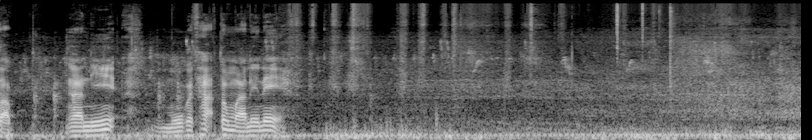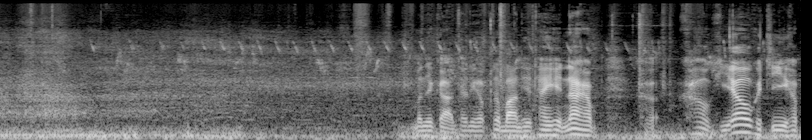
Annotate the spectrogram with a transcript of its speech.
ศัพท์ งานนี้หมูกระทะต้องมาแน่ๆ รรยากาศเท่านี้ครับสบานเฮดไทยเห็นหน้าครับ ข้าวเขียวขจีครับ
